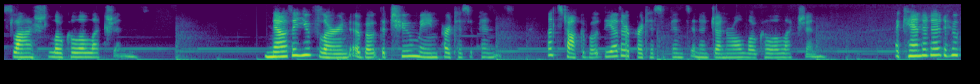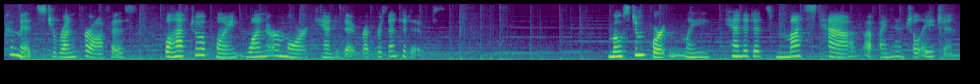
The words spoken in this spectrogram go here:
slash local elections. Now that you've learned about the two main participants, let's talk about the other participants in a general local election. A candidate who commits to run for office will have to appoint one or more candidate representatives. Most importantly, candidates must have a financial agent.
